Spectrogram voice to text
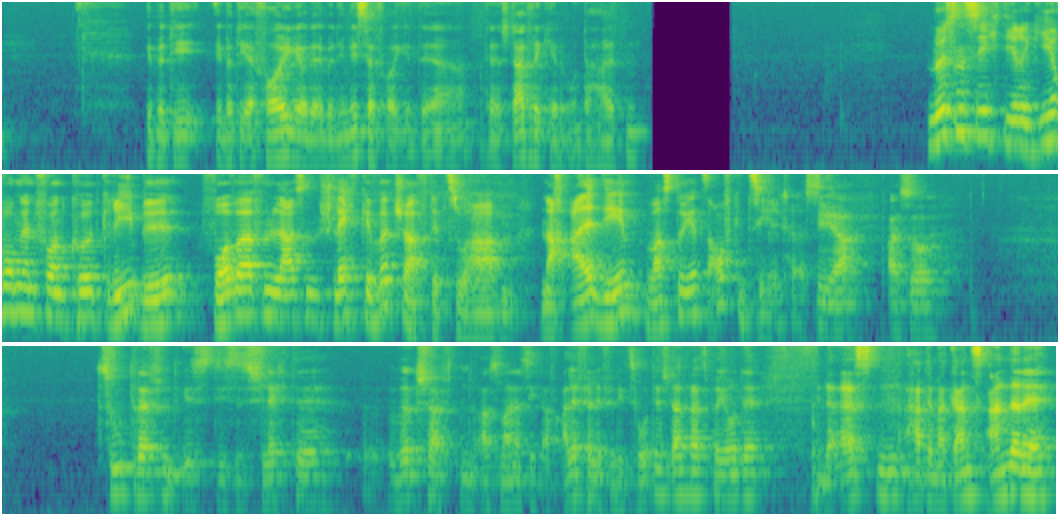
über die, über die Erfolge oder über die Misserfolge der, der Staatsregierung unterhalten. Müssen sich die Regierungen von Kurt Griebel vorwerfen lassen, schlecht gewirtschaftet zu haben, nach all dem, was du jetzt aufgezählt hast? Ja, also zutreffend ist dieses schlechte Wirtschaften aus meiner Sicht auf alle Fälle für die zweite Stadtratsperiode. In der ersten hatte man ganz andere,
